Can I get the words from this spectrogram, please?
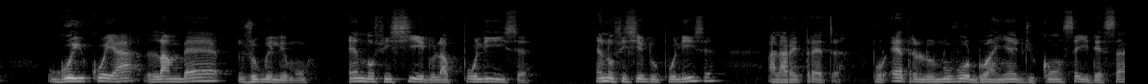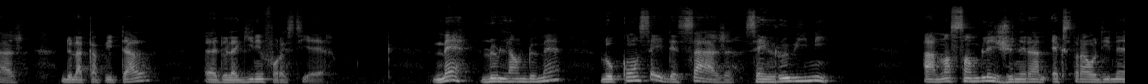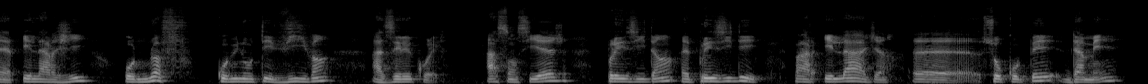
Goïkoya Lambert Zobelemu, un officier de la police, un officier de police à la retraite pour être le nouveau doyen du Conseil des sages de la capitale euh, de la Guinée forestière. Mais le lendemain, le Conseil des sages s'est réuni en assemblée générale extraordinaire élargie aux neuf communautés vivant à Zérekore, à son siège euh, présidé par Elage euh, Sokopé Damé,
